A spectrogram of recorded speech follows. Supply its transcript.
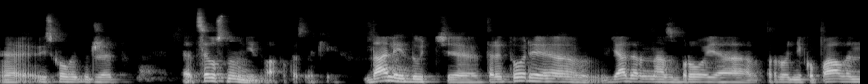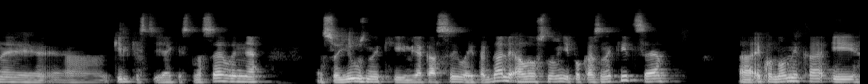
е, військовий бюджет це основні два показники. Далі йдуть е, територія, ядерна зброя, природні копалини, кількість і якість населення, союзники, м'яка сила і так далі. Але основні показники це економіка і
